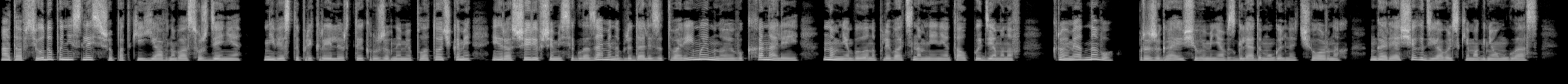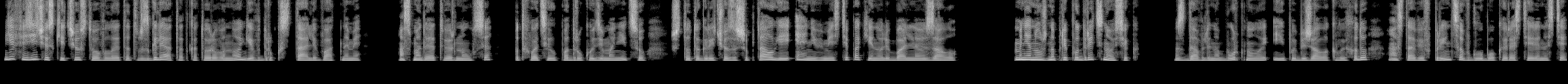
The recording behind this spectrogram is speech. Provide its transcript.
Отовсюду понеслись шепотки явного осуждения. Невесты прикрыли рты кружевными платочками и расширившимися глазами наблюдали за творимой мною вакханалией, но мне было наплевать на мнение толпы демонов, кроме одного прожигающего меня взглядом угольно-черных, горящих дьявольским огнем глаз. Я физически чувствовала этот взгляд, от которого ноги вдруг стали ватными. Асмодей отвернулся, подхватил под руку демоницу, что-то горячо зашептал ей, и они вместе покинули бальную залу. «Мне нужно припудрить носик», — сдавленно буркнула и побежала к выходу, оставив принца в глубокой растерянности.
